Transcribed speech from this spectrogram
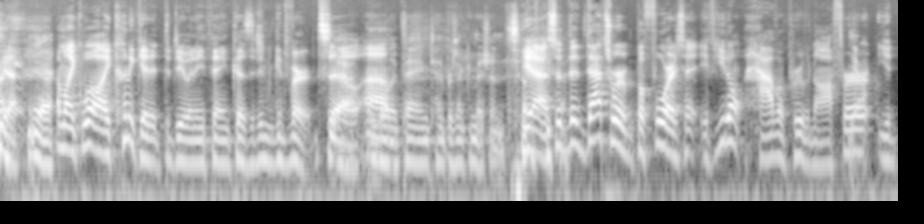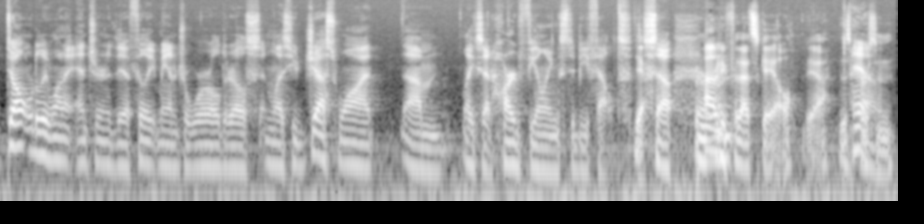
yeah. yeah. I'm like, well, I couldn't get it to do anything because it didn't convert. So, yeah, we're um, only paying 10% commission. So. yeah, so th- that's where before I said if you don't have a proven offer, you don't really want to enter into the affiliate manager world, or else unless you just want, um, like I said, hard feelings to be felt. Yeah. So, We're ready um, for that scale. Yeah. This yeah. person.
